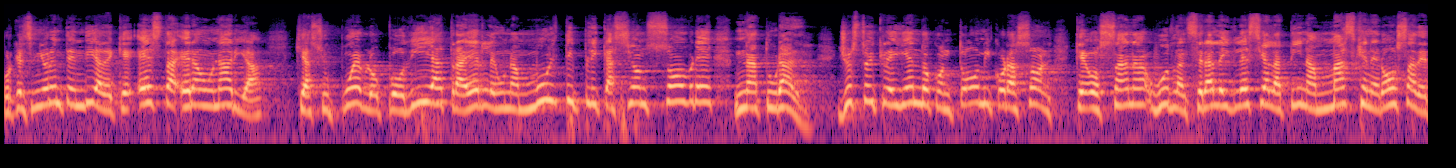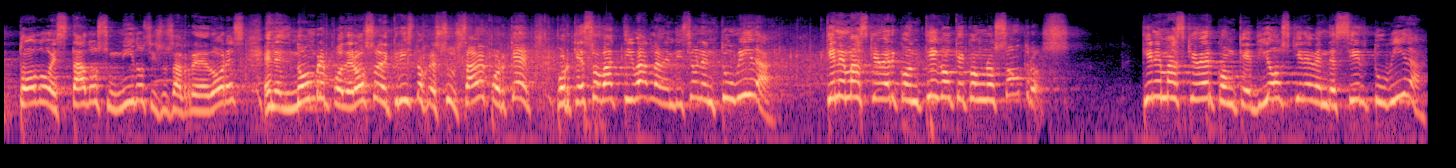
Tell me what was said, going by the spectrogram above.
Porque el Señor entendía de que esta era un área que a su pueblo podía traerle una multiplicación sobrenatural. Yo estoy creyendo con todo mi corazón que Osana Woodland será la iglesia latina más generosa de todo Estados Unidos y sus alrededores en el nombre poderoso de Cristo Jesús. ¿Sabe por qué? Porque eso va a activar la bendición en tu vida. Tiene más que ver contigo que con nosotros. Tiene más que ver con que Dios quiere bendecir tu vida.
